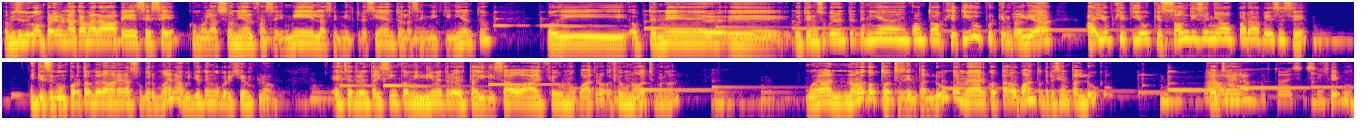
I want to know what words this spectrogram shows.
Cambio, si tú compras una cámara APS-C, como la Sony Alpha 6000, la 6300, la 6500, podí obtener eh, cuestiones súper entretenidas en cuanto a objetivos, porque en realidad hay objetivos que son diseñados para APS-C y que se comportan de una manera súper buena. Pues yo tengo, por ejemplo, este 35 milímetros estabilizado a f1.4, f1.8, perdón. Weón, no me costó 800 lucas, me va a haber costado cuánto, 300 lucas. ¿Cachai? menos costó eso, sí. Sí, pues.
